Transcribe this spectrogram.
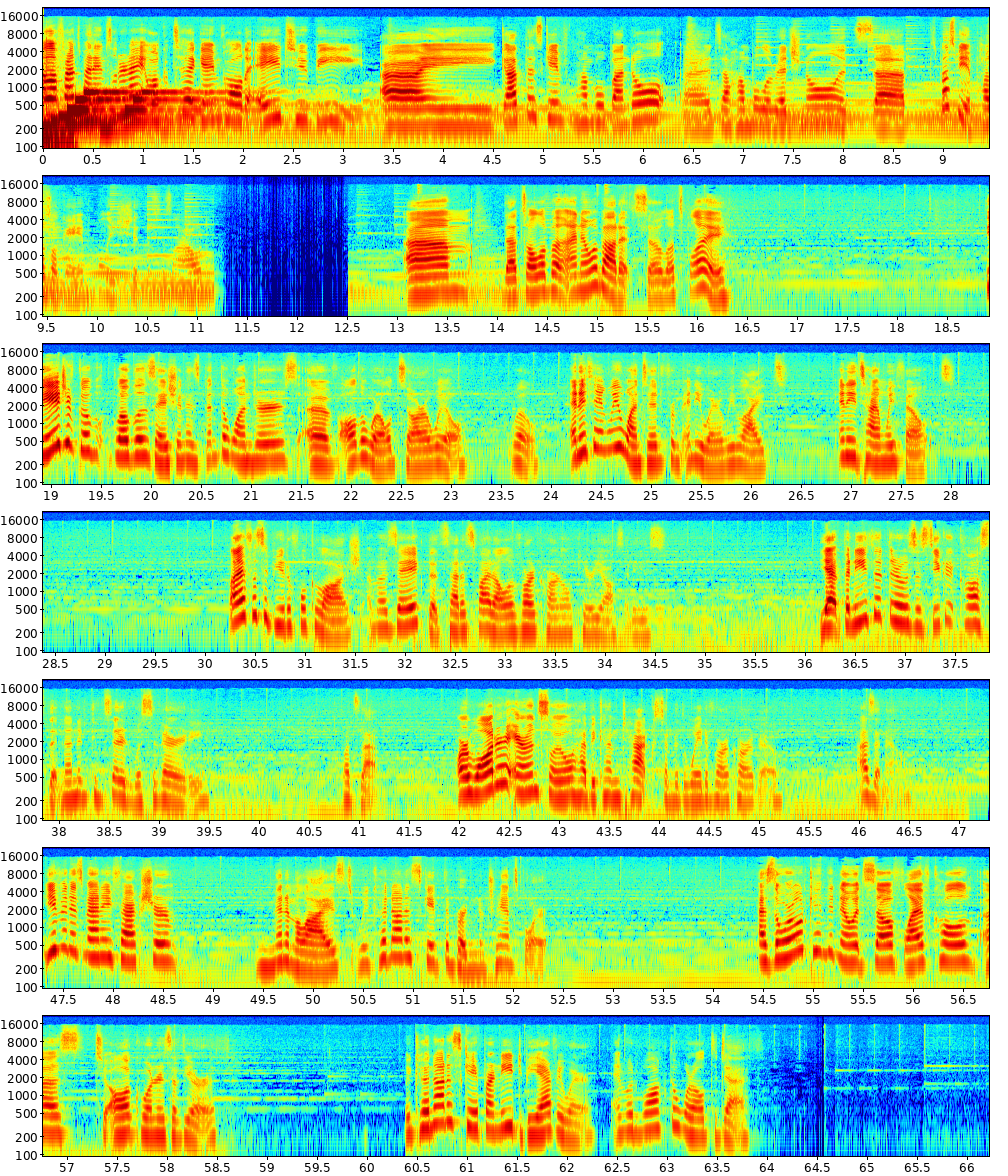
Hello friends, my name's Lunar Knight and welcome to a game called A2Be. I got this game from Humble Bundle. Uh, it's a Humble original. It's uh, supposed to be a puzzle game. Holy shit, this is loud. Um, that's all about I know about it, so let's play. The age of glo- globalization has bent the wonders of all the world to our will. Will. Anything we wanted from anywhere we liked, anytime we felt. Life was a beautiful collage, a mosaic that satisfied all of our carnal curiosities. Yet beneath it there was a secret cost that none had considered with severity. What's that? Our water, air, and soil had become taxed under the weight of our cargo. Has it now? Even as manufacture minimalized, we could not escape the burden of transport. As the world came to know itself, life called us to all corners of the earth. We could not escape our need to be everywhere and would walk the world to death.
